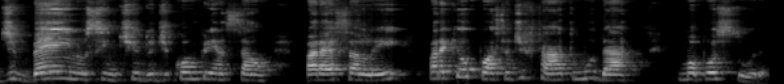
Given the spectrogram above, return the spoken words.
de bem no sentido de compreensão para essa lei, para que eu possa de fato mudar uma postura.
